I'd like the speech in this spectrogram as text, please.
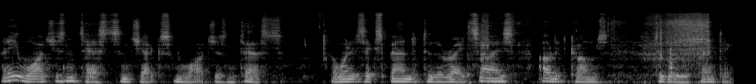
And he watches and tests and checks and watches and tests. And when it's expanded to the right size, out it comes to do the printing.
